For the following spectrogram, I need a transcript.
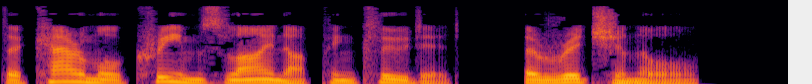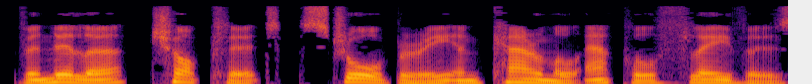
the caramel creams lineup included original vanilla, chocolate, strawberry and caramel apple flavors.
